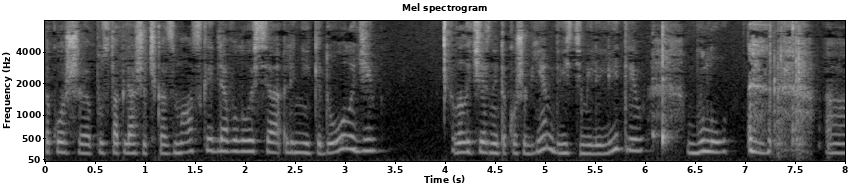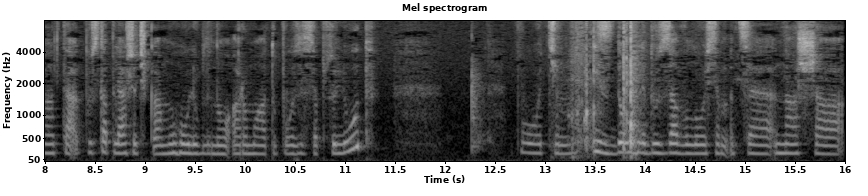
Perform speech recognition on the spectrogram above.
Також пуста пляшечка з маски для волосся, лінійки Duology. Величезний також об'єм 200 мл було. Так, пуста пляшечка мого улюбленого аромату Poses Absolute. Потім із догляду за волоссям це наша,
